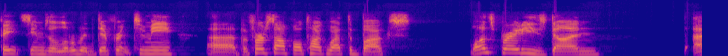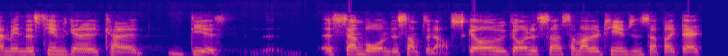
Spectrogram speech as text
fate seems a little bit different to me. Uh, but first off, I'll talk about the Bucs. Once Brady's done, I mean, this team's gonna kind of de- assemble into something else. Go go into some some other teams and stuff like that.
